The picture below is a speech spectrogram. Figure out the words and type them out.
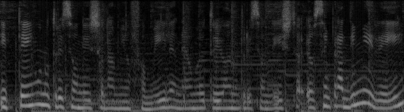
e tem um nutricionista na minha família, né, o meu trio é nutricionista, eu sempre admirei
